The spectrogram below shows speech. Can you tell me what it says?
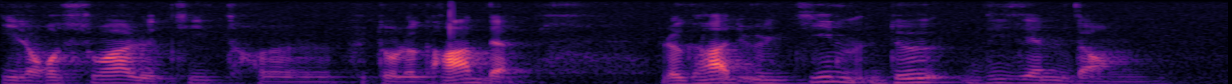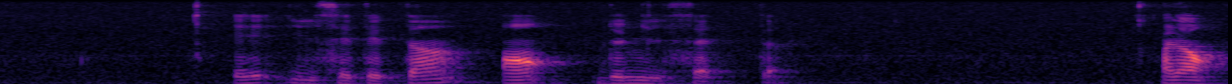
il reçoit le titre, euh, plutôt le grade, le grade ultime de dixième dan. Et il s'est éteint en 2007. Alors,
